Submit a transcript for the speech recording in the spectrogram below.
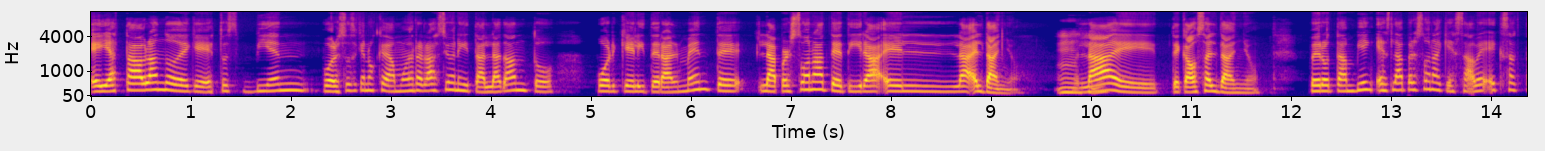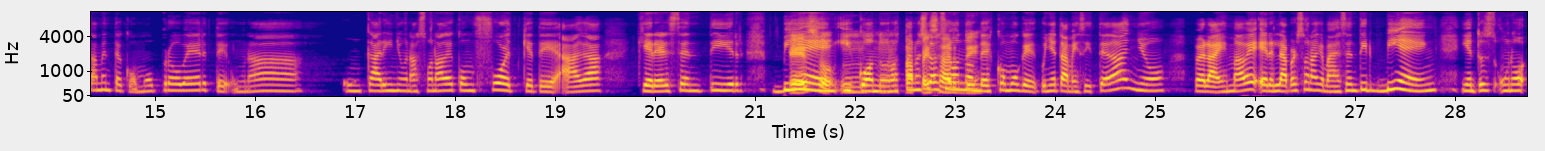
ella estaba hablando de que esto es bien, por eso es que nos quedamos en relación y tarda tanto, porque literalmente la persona te tira el, el daño, ¿verdad? Eh, te causa el daño pero también es la persona que sabe exactamente cómo proveerte una, un cariño, una zona de confort que te haga querer sentir bien y cuando uno está en una situación donde es como que, puñeta, me hiciste daño, pero a la misma vez eres la persona que me hace sentir bien y entonces uno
